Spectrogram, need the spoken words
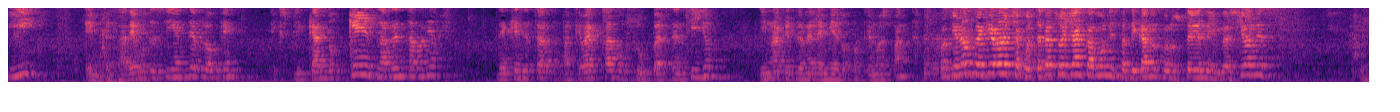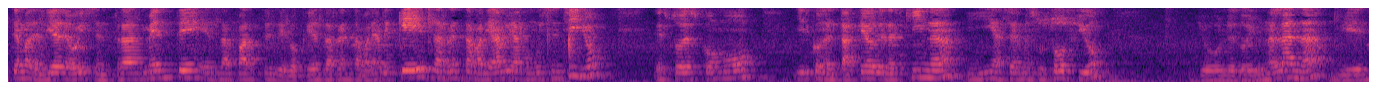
Y empezaremos el siguiente bloque explicando qué es la renta variable, de qué se trata, para que vean que es algo súper sencillo y no hay que tenerle miedo porque no espanta. Continuamos aquí en Radio Chapultepec, soy Jan Camunis platicando con ustedes de inversiones. El tema del día de hoy centralmente es la parte de lo que es la renta variable. ¿Qué es la renta variable? Algo muy sencillo. Esto es como ir con el taqueo de la esquina y hacerme su socio. Yo le doy una lana y él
